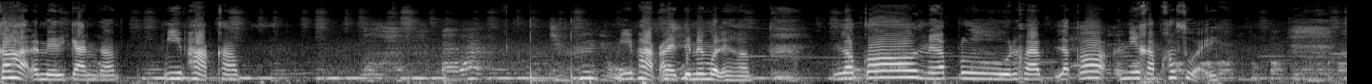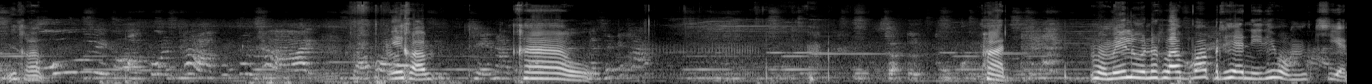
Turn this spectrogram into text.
ข้าวผัดอเมริกันครับ มีผักครับ แปลว่ากินเพื่ออยู่ มีผักอะไรเต็มไปหมดเลยครับ แล้วก็เนื้อปลูนะครับ แล้วก็นี่ครับข้าวสวยถูกต้องเป็นนี่ครับอุ้ยขอบคุณค่ะคุณผู้ชายสาวพอนี่ครับเขนาข้าวเขียนใช่ไหมคะสะเอิดถูกผัด ผมไม่รู้นะครับว่าประเทศนี้ที่ผมเขียน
